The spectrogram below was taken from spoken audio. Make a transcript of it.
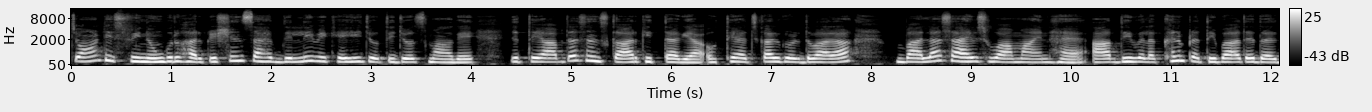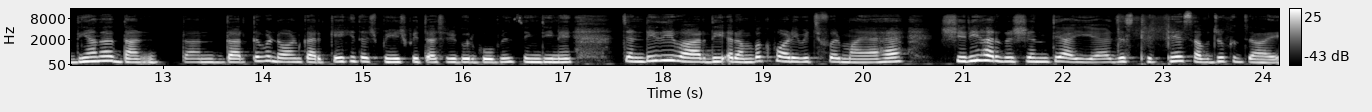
ਚੌਂਹਠ ਈਸਵੀ ਨੂੰ ਗੁਰੂ ਹਰਕ੍ਰਿਸ਼ਨ ਸਾਹਿਬ ਦਿੱਲੀ ਵਿਖੇ ਹੀ ਜੋਤੀ-ਜੋਤ ਸਮਾ ਗਏ। ਜਿੱਥੇ ਆਪ ਦਾ ਸੰਸਕਾਰ ਕੀਤਾ ਗਿਆ, ਉੱਥੇ ਅੱਜ ਕੱਲ੍ਹ ਗੁਰਦੁਆਰਾ ਬਾਲਾ ਸਾਹਿਬ ਸੋਭਾਮਾਨ ਹੈ। ਆਪ ਦੀ ਵਿਲੱਖਣ ਪ੍ਰਤਿਭਾ ਅਤੇ ਦਰਦੀਆਂ ਦਾ ਦਰਦ ਵੰਡਾਉਣ ਕਰਕੇ ਹੀ ਦਸ਼ਮੇਸ਼ ਪਿਤਾ ਸ੍ਰੀ ਗੁਰੂ ਗੋਬਿੰਦ ਸਿੰਘ ਜੀ ਨੇ ਚੰਡੀ ਦੀ ਵਾਰ ਦੀ ਆਰੰਭਕ ਪੌੜੀ ਵਿੱਚ ਫਰਮਾਇਆ ਹੈ: "ਸ੍ਰੀ ਹਰਿਕ੍ਰਿਸ਼ਨ ਧਿਆਈ ਹੈ, ਜਿਸ ਠਿੱਠੇ ਸਭ ਝੁਕਿ ਜਾਏ।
